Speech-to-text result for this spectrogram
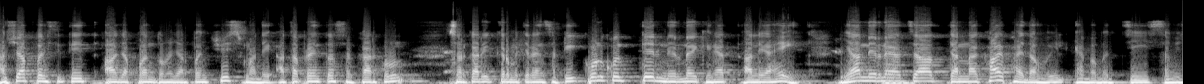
अशा परिस्थितीत आज आपण दोन हजार पंचवीसमध्ये आतापर्यंत सरकारकडून सरकारी कर्मचाऱ्यांसाठी कोणकोणते निर्णय घेण्यात आले आहेत या निर्णयाचा त्यांना काय फायदा होईल याबाबतची सविस्तर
